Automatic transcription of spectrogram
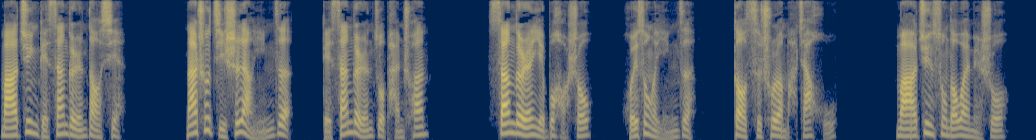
马俊给三个人道谢，拿出几十两银子给三个人做盘穿，三个人也不好收，回送了银子，告辞出了马家湖。马俊送到外面说：“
